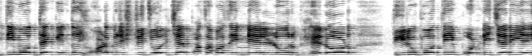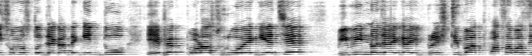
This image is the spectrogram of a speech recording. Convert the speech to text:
ইতিমধ্যে কিন্তু ঝড় বৃষ্টি চলছে। পাশাপাশি নেল্লুর, ভেলোর, তিরুপতি, পন্ডিচেরি এই সমস্ত জায়গাতে কিন্তু এফেক্ট পড়া শুরু হয়ে গিয়েছে। বিভিন্ন জায়গায় বৃষ্টিপাত, পাশাপাশি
